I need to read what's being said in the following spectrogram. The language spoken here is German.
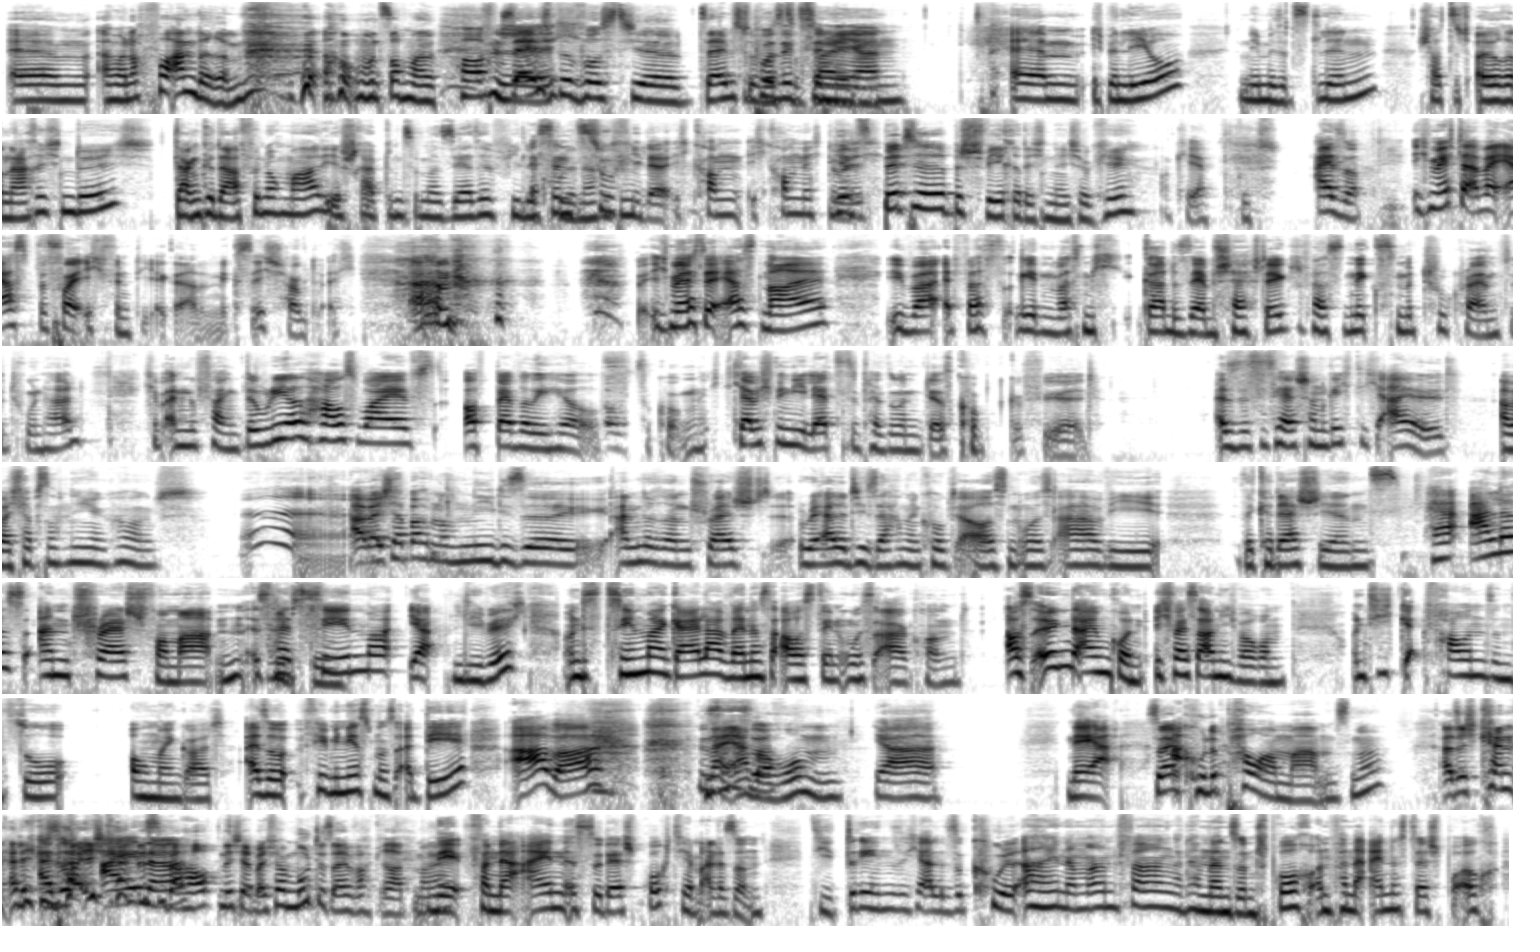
Ähm, aber noch vor anderen, um uns nochmal selbstbewusst hier selbstbewusst zu zeigen. Positionieren. Ähm, ich bin Leo, neben mir sitzt Lynn, schaut sich eure Nachrichten durch. Danke dafür nochmal, ihr schreibt uns immer sehr, sehr viele Es sind zu viele. Ich komm, ich komm nicht durch. Jetzt bitte beschwere dich nicht, okay? Okay. Also, ich möchte aber erst, bevor ich finde hier gerade nichts, ich schau gleich. Ähm, ich möchte erstmal über etwas reden, was mich gerade sehr beschäftigt, was nichts mit True Crime zu tun hat. Ich habe angefangen, The Real Housewives of Beverly Hills zu gucken. Ich glaube, ich bin die letzte Person, die das guckt, gefühlt. Also, das ist ja schon richtig alt. Aber ich habe es noch nie geguckt. Ah. Aber ich habe auch noch nie diese anderen Trash-Reality-Sachen geguckt aus den USA wie The Kardashians. Hä, alles an Trash-Formaten ist halt Liebst du? zehnmal, ja, liebe ich. Und ist zehnmal geiler, wenn es aus den USA kommt. Aus irgendeinem Grund. Ich weiß auch nicht warum. Und die Ge Frauen sind so, oh mein Gott. Also Feminismus AD, aber. Naja, so, warum? Ja. Naja. So eine coole Power-Moms, ne? Also ich kenne, ehrlich Also gesagt, ich kenne das überhaupt nicht, aber ich vermute es einfach gerade mal. Nee, von der einen ist so der Spruch, die haben alle so ein, die drehen sich alle so cool ein am Anfang und haben dann so einen Spruch und von der einen ist der Spruch,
